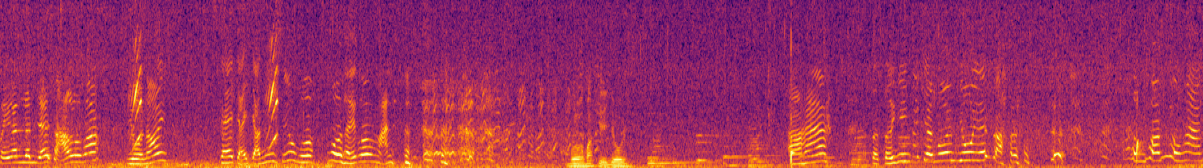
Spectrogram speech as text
Miệng anh linh dễ sợ luôn á. Vừa nói xe chạy chậm chút xíu mưa mưa thiệt quá mạnh. Mưa mắc gì vui? Ờ ha tự, tự nhiên cái trời mưa em vui dễ sợ hưng phấn luôn á anh.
